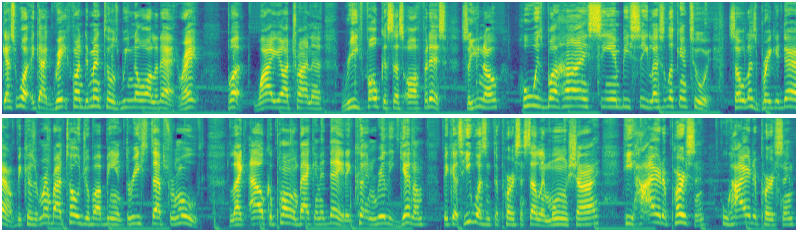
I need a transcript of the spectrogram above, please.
guess what? It got great fundamentals. We know all of that, right? But why y'all trying to refocus us off of this? So you know, who is behind CNBC? Let's look into it. So let's break it down. Because remember I told you about being three steps removed. Like Al Capone back in the day. They couldn't really get him because he wasn't the person selling moonshine. He hired a person who hired a person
